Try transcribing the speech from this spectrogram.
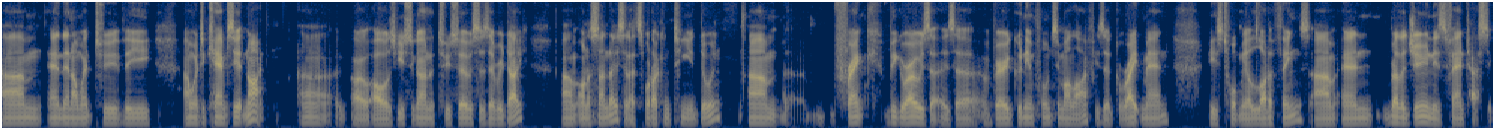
um, and then I went to the I went to Campsie at night. Uh, I, I, was used to going to two services every day um, on a Sunday, so that's what I continued doing. Um, Frank Vigoro is a, is a very good influence in my life. He's a great man. He's taught me a lot of things, um, and Brother June is fantastic.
